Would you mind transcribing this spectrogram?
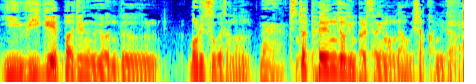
이 위기에 빠진 의원들 머릿속에서는 네. 진짜 퇴행적인 발상이 막 나오기 시작합니다.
